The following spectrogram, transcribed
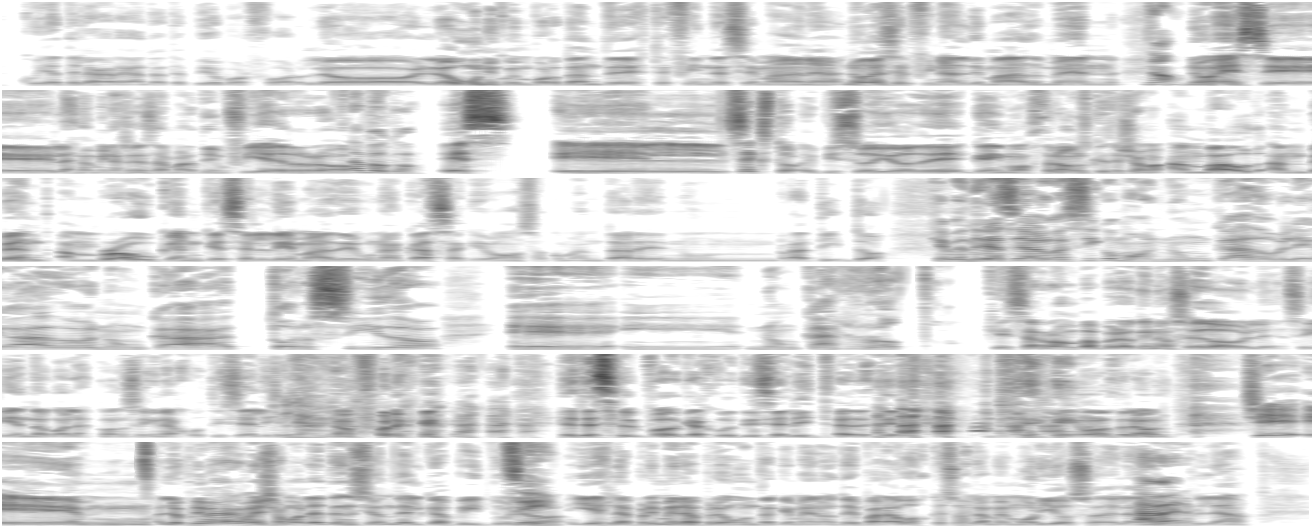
Cuídate la garganta, te pido por favor. Lo, lo único importante de este fin de semana no es el final de Mad Men, No. es eh, las nominaciones a Martín Fierro, Tampoco. es el sexto episodio de Game of Thrones que se llama Unbowed, Unbent, Unbroken, que es el lema de una casa que vamos a comentar en un ratito. Que vendría a ser algo así como nunca doblegado, nunca torcido eh, y nunca roto. Que se rompa pero que no se doble, siguiendo con las consignas justicialistas, ¿no? Porque este es el podcast justicialista de, de Game of Thrones. Che, eh, lo primero que me llamó la atención del capítulo, Sí. y es la primera pregunta que me anoté para vos, que sos la memoriosa de la A ver.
